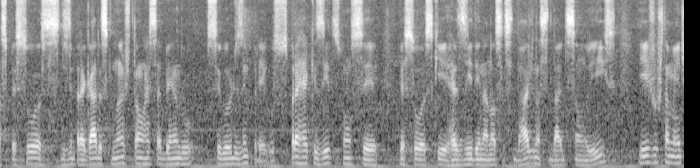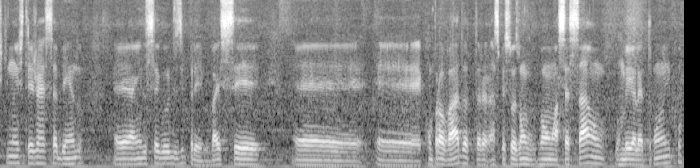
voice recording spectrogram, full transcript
às pessoas desempregadas que não estão recebendo seguro-desemprego. Os pré-requisitos vão ser pessoas que residem na nossa cidade, na cidade de São Luís, e justamente que não esteja recebendo é, ainda o seguro-desemprego. Vai ser é, é, comprovado, as pessoas vão, vão acessar um, por meio eletrônico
